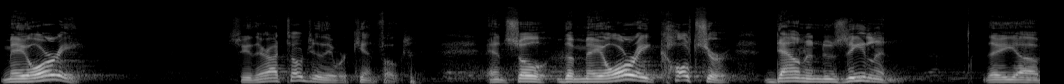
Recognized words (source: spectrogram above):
Maori. See, there I told you they were kin folks. And so the Maori culture down in New Zealand, they, uh,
